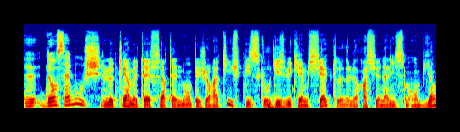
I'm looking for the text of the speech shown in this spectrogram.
Euh, dans sa bouche. Le terme était certainement péjoratif, puisqu'au XVIIIe siècle, le rationalisme ambiant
